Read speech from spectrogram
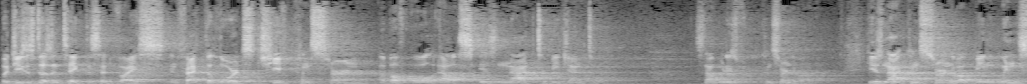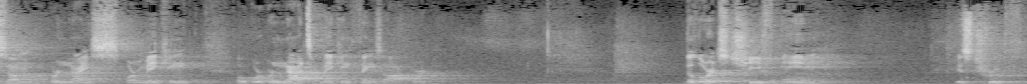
But Jesus doesn't take this advice. In fact, the Lord's chief concern, above all else, is not to be gentle. It's not what he's concerned about. He is not concerned about being winsome or nice or making or, or not making things awkward. The Lord's chief aim is truth.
